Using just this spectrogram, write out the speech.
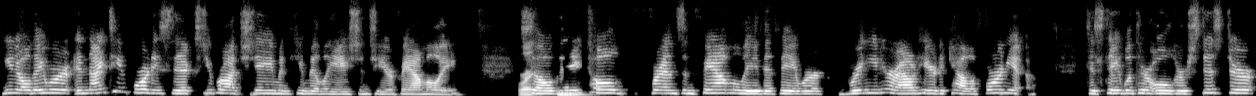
you know, they were in 1946, you brought shame and humiliation to your family. Right. So they told friends and family that they were bringing her out here to California to stay with her older sister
